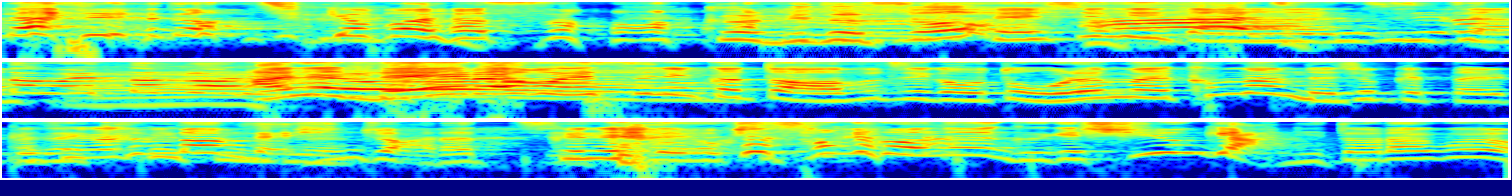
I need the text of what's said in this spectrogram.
나 지금 너무 충격받았어. 그걸 믿었어? 배신이다 아, 진짜 진짜. 찍었다고 했단 아. 말이에요. 아니 내라고 했으니까 또 아버지가 또 오랜만에 큰맘 내셨겠다 이렇게 큰맘 생각했었어요. 내신 줄 알았지. 근데 역시 선거는 그게 쉬운 게 아니더라고요.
